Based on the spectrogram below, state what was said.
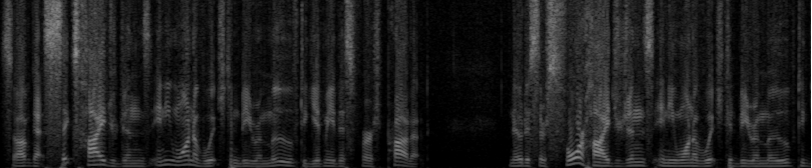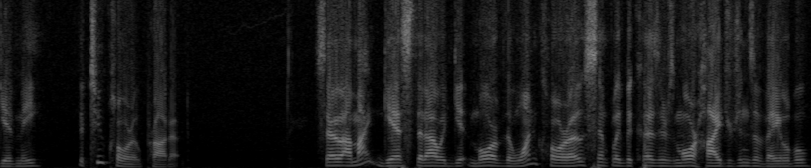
So I've got six hydrogens, any one of which can be removed to give me this first product. Notice there's four hydrogens, any one of which could be removed to give me the 2-chloro product. So I might guess that I would get more of the 1-chloro simply because there's more hydrogens available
